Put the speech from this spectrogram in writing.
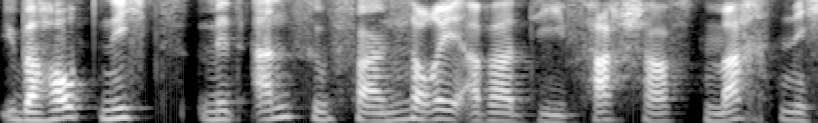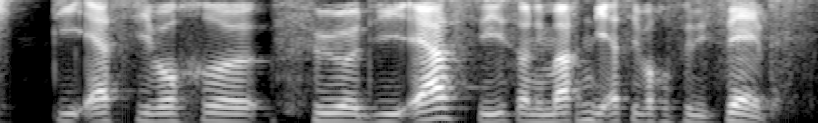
überhaupt nichts mit anzufangen. Sorry, aber die Fachschaft macht nicht die erste Woche für die Erstis, sondern die machen die erste Woche für sich selbst.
